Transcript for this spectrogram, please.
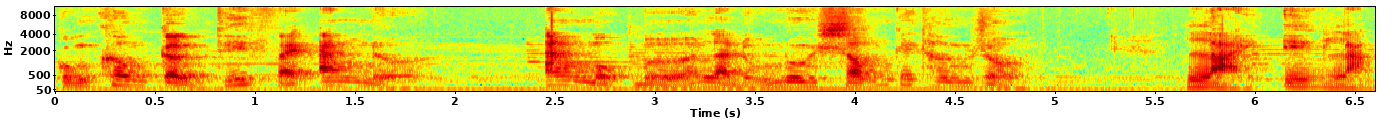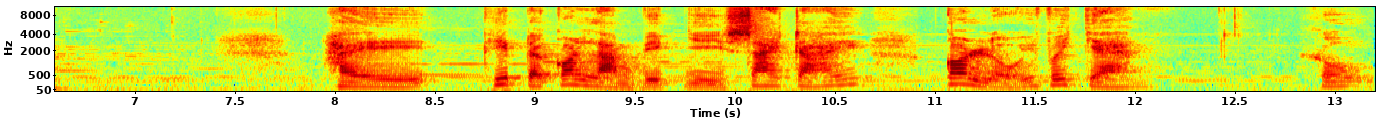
Cũng không cần thiết phải ăn nữa. Ăn một bữa là đủ nuôi sống cái thân rồi. Lại yên lặng. Hay thiếp đã có làm việc gì sai trái Có lỗi với chàng? Không,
